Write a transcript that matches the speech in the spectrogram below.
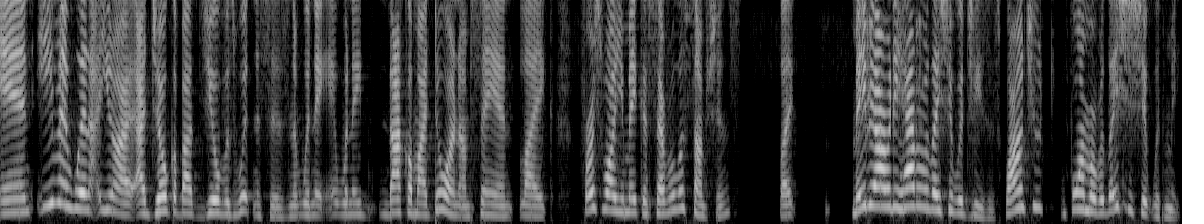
And even when you know, I, I, joke about Jehovah's Witnesses, and when they when they knock on my door, and I'm saying like, first of all, you're making several assumptions. Like, maybe I already have a relationship with Jesus. Why don't you form a relationship with me?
